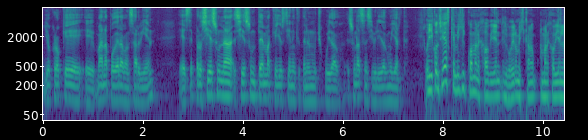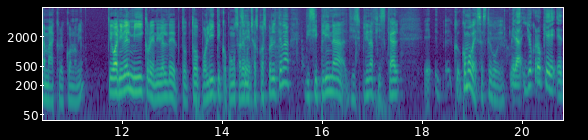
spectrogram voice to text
yo creo que eh, van a poder avanzar bien, este, pero sí es, una, sí es un tema que ellos tienen que tener mucho cuidado, es una sensibilidad muy alta. Oye, ¿consideras que México ha manejado bien, el gobierno mexicano ha manejado bien la macroeconomía? Digo, a nivel micro y a nivel de to- todo político, podemos hablar de Sí. muchas cosas, pero el tema disciplina, disciplina fiscal, eh, ¿cómo ves este gobierno? Mira, yo creo que eh,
